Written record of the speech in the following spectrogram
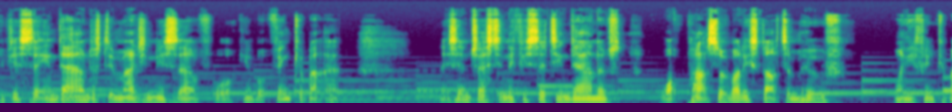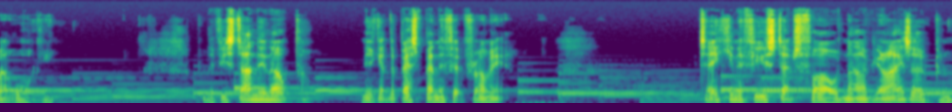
If you're sitting down, just imagine yourself walking, but think about it. It's interesting if you're sitting down of what parts of the body start to move when you think about walking. But if you're standing up, you get the best benefit from it Taking a few steps forward now with your eyes open,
